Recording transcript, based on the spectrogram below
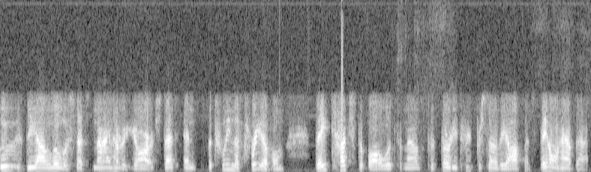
lose Dion Lewis. That's 900 yards. That and between the three of them, they touch the ball, which amounts to 33% of the offense. They don't have that.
